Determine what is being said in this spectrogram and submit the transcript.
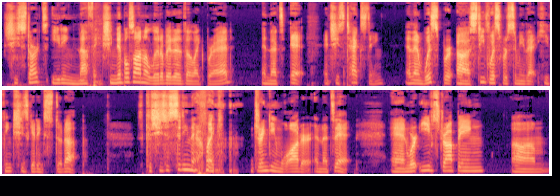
she starts eating nothing. She nibbles on a little bit of the like bread, and that's it. And she's texting, and then whisper. Uh, Steve whispers to me that he thinks she's getting stood up because she's just sitting there like drinking water, and that's it. And we're eavesdropping um,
